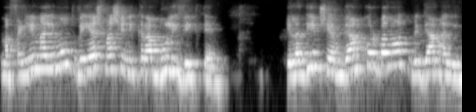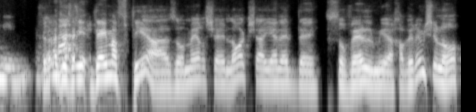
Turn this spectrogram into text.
מפעילים אלימות, ויש מה שנקרא בולי ויקטם. ילדים שהם גם קורבנות וגם אלימים. זה די, די מפתיע, זה אומר שלא רק שהילד אה, סובל מהחברים שלו,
